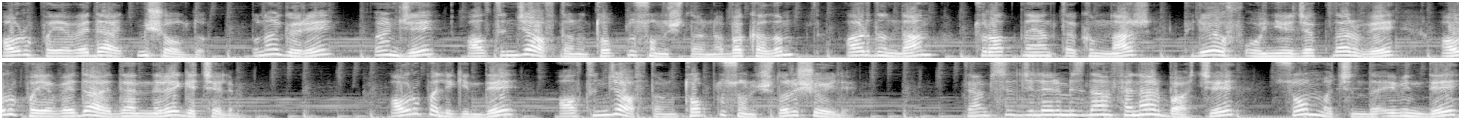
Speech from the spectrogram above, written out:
Avrupa'ya veda etmiş oldu. Buna göre önce 6. haftanın toplu sonuçlarına bakalım. Ardından tur atlayan takımlar playoff oynayacaklar ve Avrupa'ya veda edenlere geçelim. Avrupa Ligi'nde 6. haftanın toplu sonuçları şöyle. Temsilcilerimizden Fenerbahçe son maçında evinde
